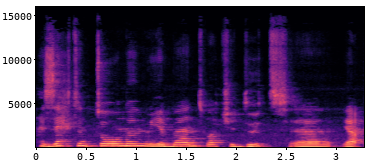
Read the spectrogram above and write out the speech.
gezichten tonen, wie je bent, wat je doet. eh, ja,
